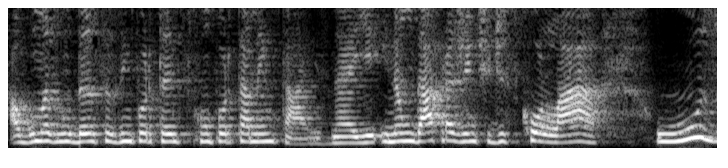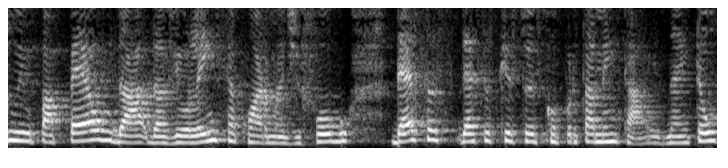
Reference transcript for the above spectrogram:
algumas mudanças importantes comportamentais, né? E, e não dá para a gente descolar o uso e o papel da, da violência com arma de fogo dessas, dessas questões comportamentais. Né? Então,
